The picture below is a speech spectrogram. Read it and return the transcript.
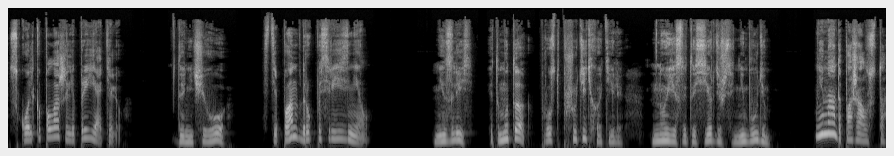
сколько положили приятелю. «Да ничего». Степан вдруг посерьезнел. «Не злись, это мы так, просто пошутить хотели. Но если ты сердишься, не будем. Не надо, пожалуйста.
